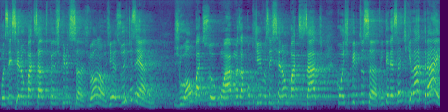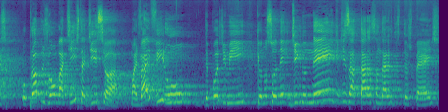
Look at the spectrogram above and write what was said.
vocês serão batizados pelo Espírito Santo. João não, Jesus dizendo: João batizou com água, mas há pouco dia vocês serão batizados com o Espírito Santo. Interessante que lá atrás, o próprio João Batista disse: Ó, mas vai vir um depois de mim, que eu não sou nem, digno nem de desatar as sandálias dos teus pés,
